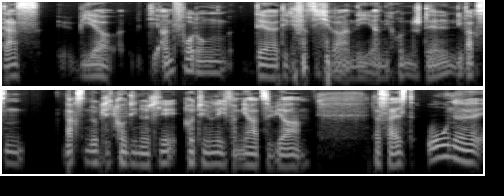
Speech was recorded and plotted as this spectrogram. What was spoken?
dass wir die Anforderungen, der, die die Versicherer an die, an die Kunden stellen, die wachsen, wachsen wirklich kontinuierlich, kontinuierlich von Jahr zu Jahr. Das heißt, ohne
